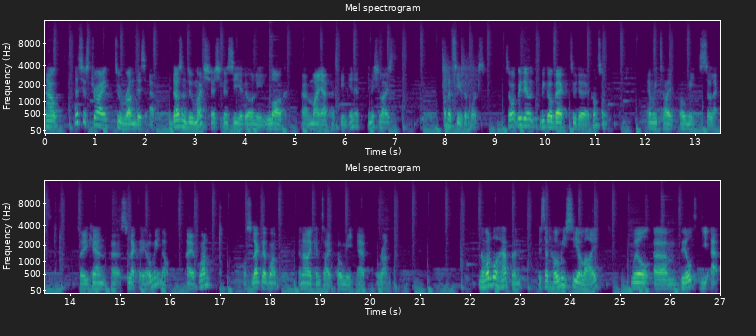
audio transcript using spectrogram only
Now, let's just try to run this app. It doesn't do much. As you can see, it only log uh, my app has been in it, initialized. But let's see if it works. So what we do, we go back to the console and we type Homey select. So you can uh, select a Homey. No, I have one. I'll select that one and now I can type Homey app run. Now what will happen is that Homey CLI will um, build the app.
